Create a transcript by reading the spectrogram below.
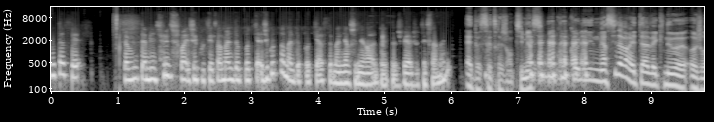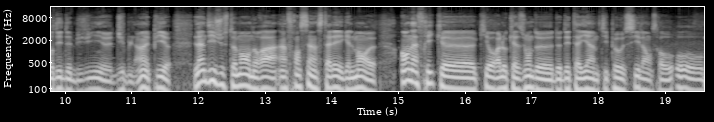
Tout à fait. D'habitude, j'écoutais pas mal de podcasts. J'écoute pas mal de podcasts de manière générale, donc je vais ajouter ça à ma Eh ben, c'est très gentil. Merci beaucoup, Colline. Merci d'avoir été avec nous euh, aujourd'hui depuis euh, Dublin. Et puis, euh, lundi, justement, on aura un Français installé également en Afrique qui aura l'occasion de, détailler un petit peu aussi. Là, on sera au,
